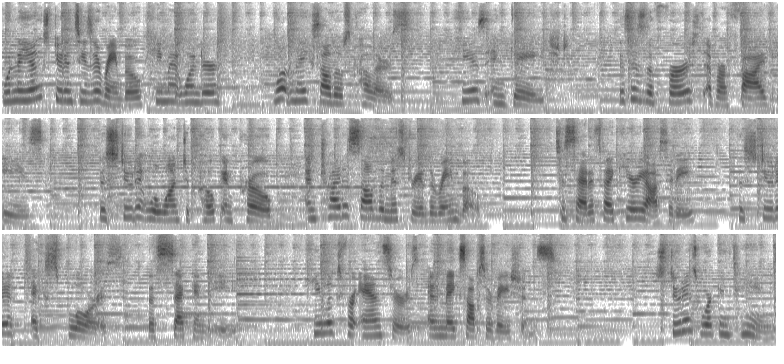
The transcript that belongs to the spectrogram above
When a young student sees a rainbow, he might wonder, what makes all those colors? He is engaged. This is the first of our five E's the student will want to poke and probe and try to solve the mystery of the rainbow. To satisfy curiosity, the student explores, the second E. He looks for answers and makes observations. Students work in teams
